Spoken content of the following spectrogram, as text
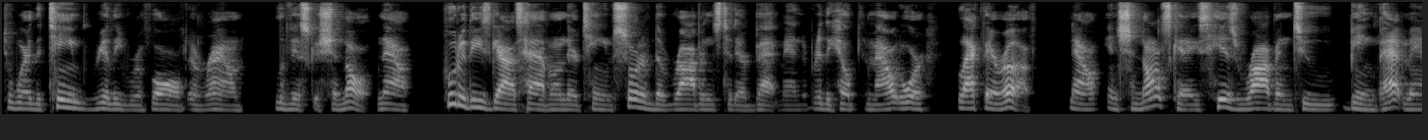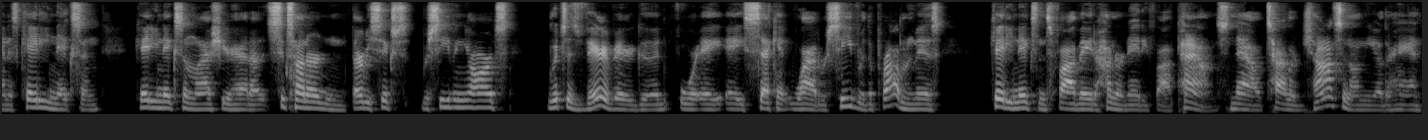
to where the team really revolved around Laviska Shenault. Now, who do these guys have on their team? Sort of the Robins to their Batman that really helped them out or lack thereof. Now, in Shenault's case, his Robin to being Batman is KD Nixon. KD Nixon last year had a 636 receiving yards, which is very, very good for a, a second wide receiver. The problem is KD Nixon's 5'8, 185 pounds. Now, Tyler Johnson, on the other hand,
